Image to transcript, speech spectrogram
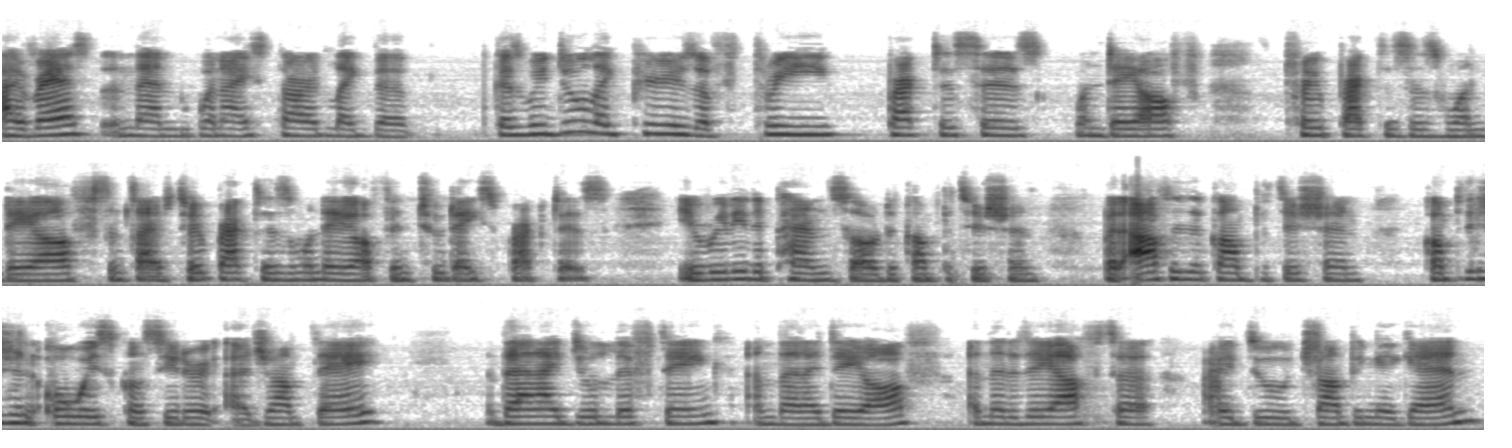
I rest, and then when I start like the because we do like periods of three practices, one day off, three practices, one day off, sometimes three practices, one day off, and two days practice. It really depends on the competition. But after the competition, competition always consider a jump day. Then I do lifting, and then a day off, and then the day after I do jumping again.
